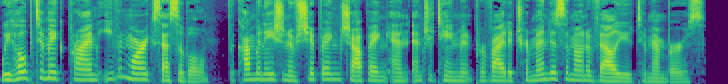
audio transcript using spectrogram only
we hope to make Prime even more accessible. The combination of shipping, shopping, and entertainment provide a tremendous amount of value to members.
